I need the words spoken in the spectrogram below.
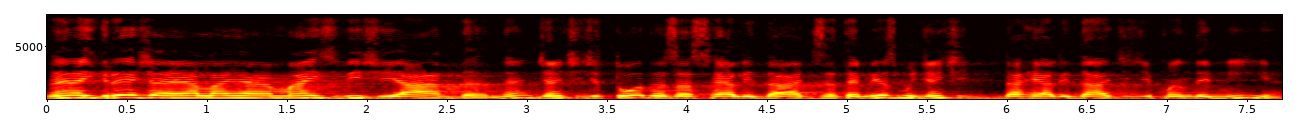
Né, a igreja ela é a mais vigiada né, diante de todas as realidades, até mesmo diante da realidade de pandemia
